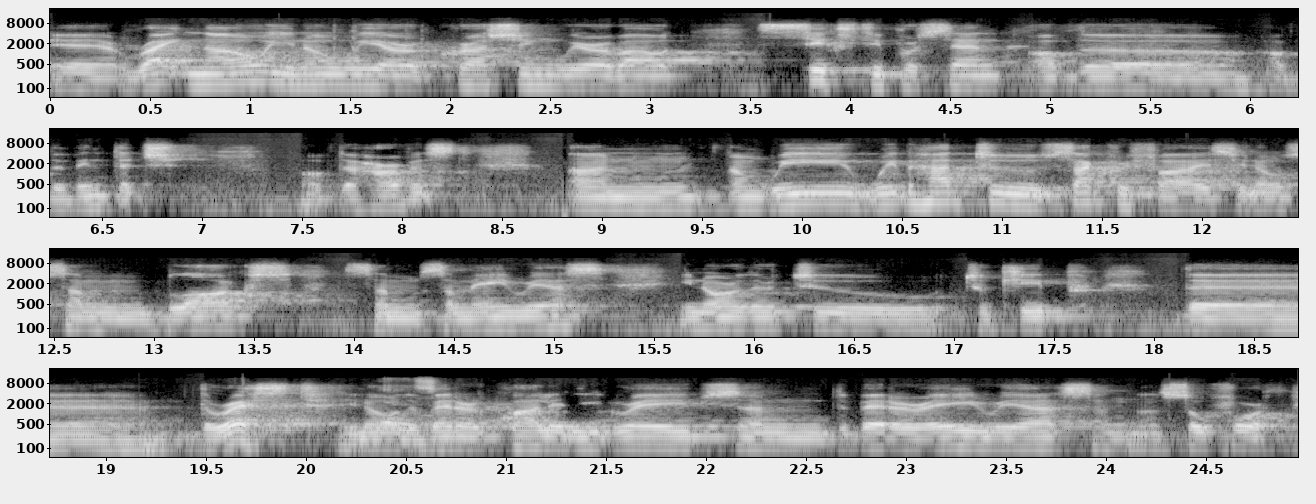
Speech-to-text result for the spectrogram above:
Uh, right now, you know, we are crushing. We're about 60% of the of the vintage of the harvest, and and we we've had to sacrifice you know some blocks some some areas in order to to keep the the rest you know yes. the better quality grapes and the better areas and, and, so forth.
